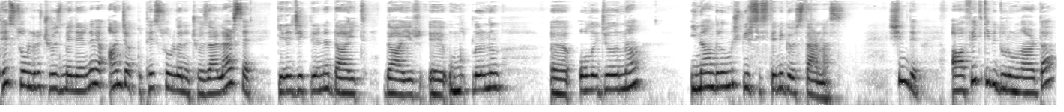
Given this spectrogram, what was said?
test soruları çözmelerine ve ancak bu test sorularını çözerlerse geleceklerine dair dair e, umutlarının e, olacağına inandırılmış bir sistemi göstermez. Şimdi afet gibi durumlarda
